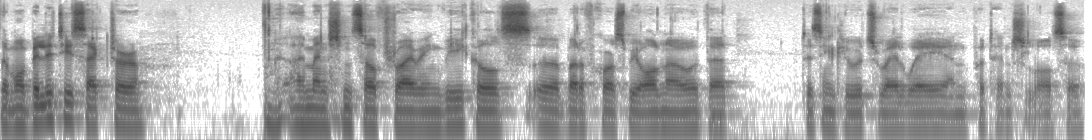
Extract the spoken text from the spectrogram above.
the mobility sector I mentioned self-driving vehicles, uh, but of course we all know that this includes railway and potential also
